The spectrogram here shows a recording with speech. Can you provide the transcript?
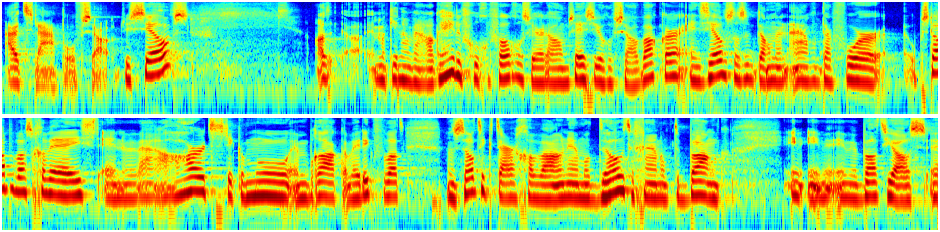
uitslapen of zo. Dus zelfs. Als, mijn kinderen waren ook hele vroege vogels, werden al om zes uur of zo wakker. En zelfs als ik dan een avond daarvoor op stap was geweest en we waren hartstikke moe en brak en weet ik veel wat, dan zat ik daar gewoon helemaal dood te gaan op de bank in, in, mijn badjas uh,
